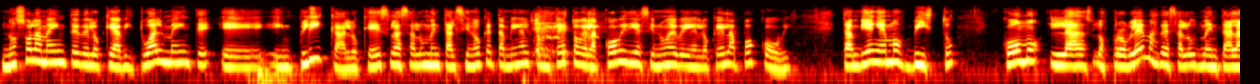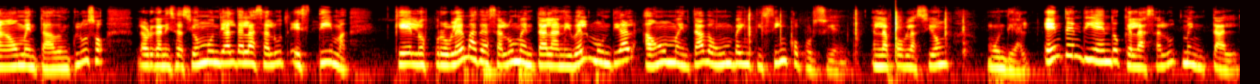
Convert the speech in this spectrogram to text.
no solamente de lo que habitualmente eh, implica lo que es la salud mental, sino que también el contexto de la COVID-19 y en lo que es la post-COVID, también hemos visto cómo las- los problemas de salud mental han aumentado. Incluso la Organización Mundial de la Salud estima que los problemas de salud mental a nivel mundial han aumentado un 25% en la población mundial, entendiendo que la salud mental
